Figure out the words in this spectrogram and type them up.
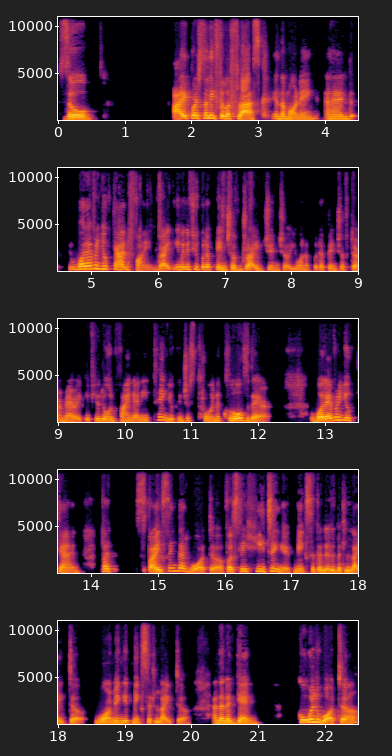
so mm. i personally fill a flask in the morning and whatever you can find right even if you put a pinch of dried ginger you want to put a pinch of turmeric if you don't find anything you can just throw in a clove there whatever you can but spicing that water, firstly, heating it makes it a little bit lighter, warming it makes it lighter. And then again, cold water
